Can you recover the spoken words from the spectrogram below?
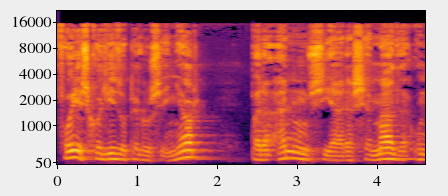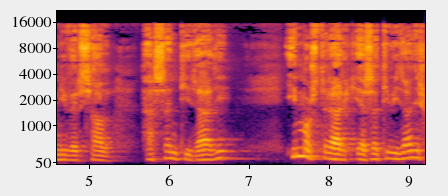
foi escolhido pelo Senhor para anunciar a chamada universal à santidade e mostrar que as atividades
